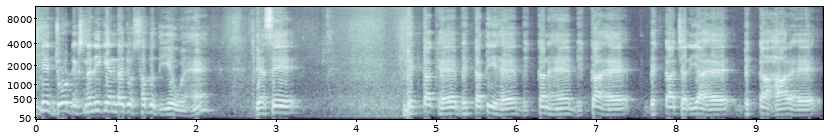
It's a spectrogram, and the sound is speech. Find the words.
इसलिए जो डिक्शनरी के अंदर जो शब्द दिए हुए हैं, जैसे भिक्कक है, भिक्कती है, भिक्कन है, भिक्का है भिक्का भिक्काचर्या है भिक्का हार है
